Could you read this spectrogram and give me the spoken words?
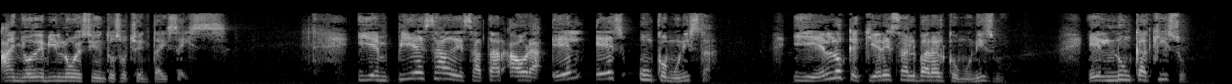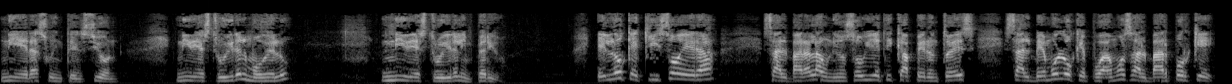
año de 1986. Y empieza a desatar, ahora, él es un comunista y él lo que quiere es salvar al comunismo. Él nunca quiso, ni era su intención, ni destruir el modelo, ni destruir el imperio. Él lo que quiso era salvar a la Unión Soviética, pero entonces salvemos lo que podamos salvar porque,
